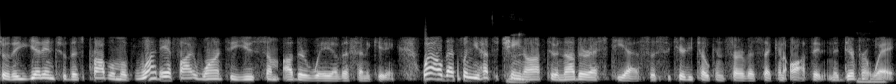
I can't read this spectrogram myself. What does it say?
So they get into this problem of what if I want to use some other way of authenticating? Well, that's when you have to chain mm-hmm. off to another STS, a security token service that can auth it in a different mm-hmm. way.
